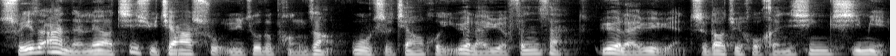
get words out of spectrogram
随着暗能量继续加速，宇宙的膨胀，物质将会越来越分散，越来越远，直到最后恒星熄灭。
